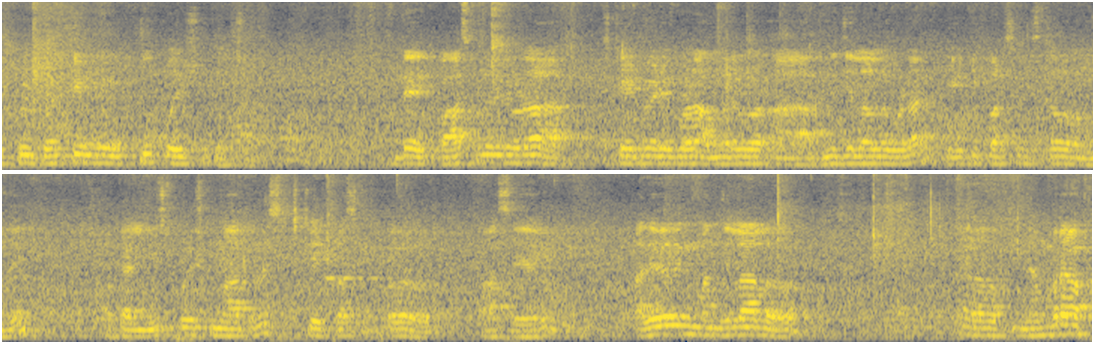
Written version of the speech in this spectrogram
ఇప్పుడు ట్వంటీ టూ పొజిషన్కి వచ్చాం. అంటే పాస్ కూడా స్టేట్ వైడ్ కూడా అందరూ అన్ని జిల్లాల్లో కూడా ఎయిటీ పర్సెంట్స్తో ఉంది. ఒక లీస్ట్ పొజిషన్ మాత్రమే సిక్స్టీ ఎయిట్ పర్సెంట్తో పాస్ అయ్యారు. అదేవిధంగా మన జిల్లాలో number of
